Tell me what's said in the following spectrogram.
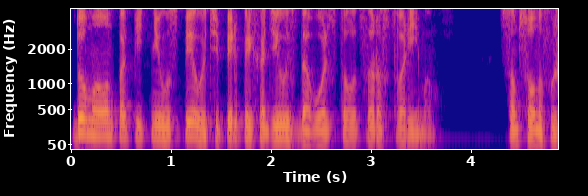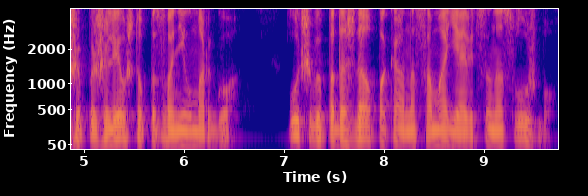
Дома он попить не успел, и теперь приходилось довольствоваться растворимым. Самсонов уже пожалел, что позвонил Марго. Лучше бы подождал, пока она сама явится на службу.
